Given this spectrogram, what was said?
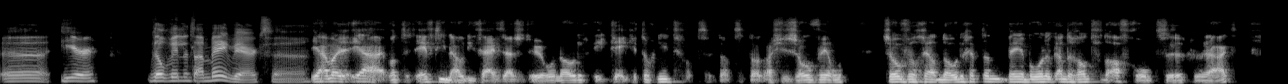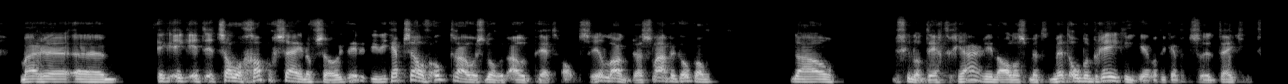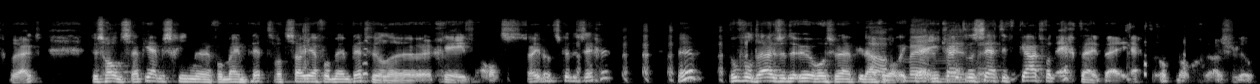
hier welwillend aan meewerkt? eh? Ja, maar ja, want heeft hij nou die 5000 euro nodig? Ik denk het toch niet. Want dat, dat als je zoveel, zoveel geld nodig hebt, dan ben je behoorlijk aan de rand van de afgrond eh, geraakt. Maar eh, eh, ik, ik, het, het zal wel grappig zijn of zo. Ik weet het niet. Ik heb zelf ook trouwens nog een oud bed, Hans. Heel lang. Daar slaap ik ook al, nou, misschien al 30 jaar in alles. Met, met onderbrekingen, want ik heb het een tijdje niet gebruikt. Dus Hans, heb jij misschien eh, voor mijn bed, wat zou jij voor mijn bed willen eh, geven, Hans? Zou je dat eens kunnen zeggen? Hè? Hoeveel duizenden euro's heb je daarvoor? Oh, ik, krijg- je man, krijgt er man, een man. certificaat van echtheid bij. Echt ook nog, als je wilt.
